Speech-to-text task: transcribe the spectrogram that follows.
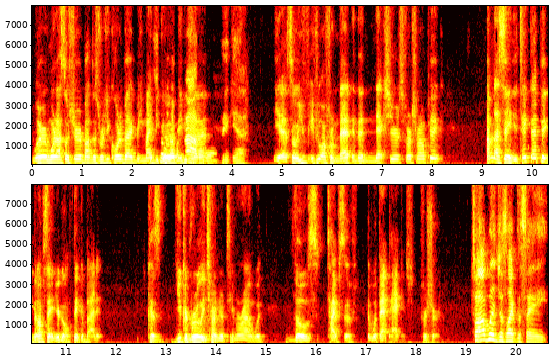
we're we're not so sure about this rookie quarterback, but he might be good. Maybe not. Pick, yeah. Yeah, so you, if you offer from that and then next year's first round pick, I'm not saying you take that pick, but I'm saying you're going to think about it because you could really turn your team around with those types of with that package for sure. So I would just like to say,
